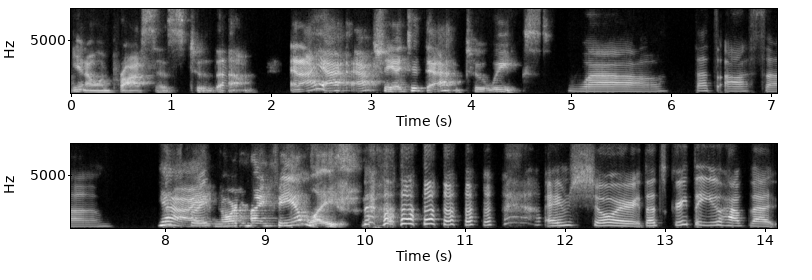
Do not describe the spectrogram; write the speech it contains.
you know, and process to them. And I actually I did that in 2 weeks. wow, that's awesome. Yeah, I ignored my family. I'm sure that's great that you have that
